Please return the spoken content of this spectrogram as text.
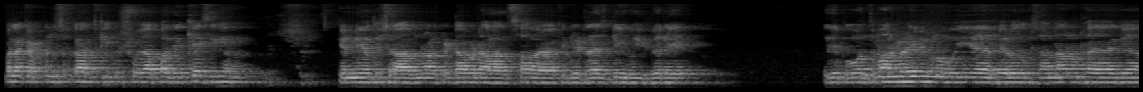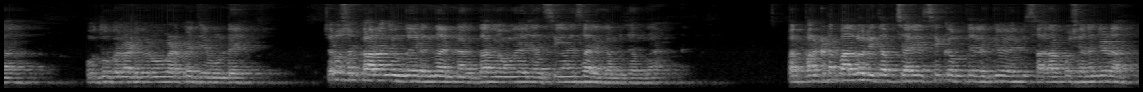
ਪਹਿਲਾਂ ਕੈਪਟਨ ਸਰਕਾਰ 'ਚ ਕੀ ਕੁਛ ਹੋਇਆ, ਆਪਾਂ ਦੇਖਿਆ ਸੀਗਾ। ਕਿੰਨੇ ਉੱਥੇ ਸ਼ਰਾਬ ਨਾਲ ਕਿੱਡਾ ਵੱਡਾ ਹਾਦਸਾ ਹੋਇਆ, ਕਿੰਨੀ ਟ੍ਰੈਜਡੀ ਹੋਈ ਫਿਰ ਇਹ। ਇਹਦੇ ਭਗਵੰਤ ਮਾਨ ਵੇਲੇ ਵੀ ਹੁਣ ਹੋਈ ਹੈ, ਫਿਰ ਉਦੋਂ ਕਿਸਾਨਾਂ ਨੂੰ ਉਠਾਇਆ ਗਿਆ। ਉਦੋਂ ਪਹਿਲਾਂ ਡਿਬਰੂਗੜ੍ਹ ਭੇਜੇ ਮੁੰਡੇ। ਚਲੋ ਸਰਕਾਰਾਂ ਦੇ ਹੁੰਦਾ ਹੀ ਰਹਿੰਦਾ, ਇੰਨਾ ਕੁ ਕਿਉਂਕਿ ਏਜੰਸੀਆਂ ਦੇ ਸਾਰੇ ਕੰਮ ਚੱਲਦਾ ਪਰ ਪ੍ਰਗਟ ਬੱਲ ਹੋਰੀ ਤਾਂ ਵਿਚਾਰੇ ਇਸੇ ਕੰਮ ਤੇ ਲੱਗੇ ਹੋਏ ਵੀ ਸਾਰਾ ਕੁਝ ਹੈ ਨਾ ਜਿਹੜਾ।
